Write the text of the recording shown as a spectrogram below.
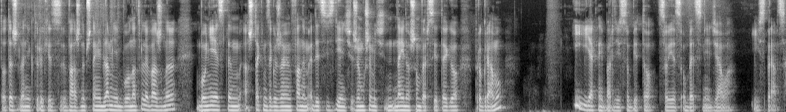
To też dla niektórych jest ważne, przynajmniej dla mnie było na tyle ważne, bo nie jestem aż takim zagorzałym fanem edycji zdjęć, że muszę mieć najnowszą wersję tego programu i jak najbardziej sobie to, co jest obecnie, działa i sprawdza.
